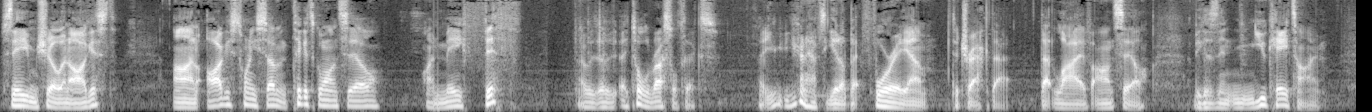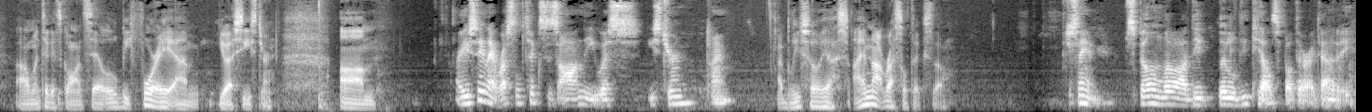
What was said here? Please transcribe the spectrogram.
stadium show in August. On August 27th, tickets go on sale on May 5th. I was I told WrestleTix that you, you're going to have to get up at 4 a.m. to track that that live on sale because in UK time, uh, when tickets go on sale, it will be 4 a.m. U.S. Eastern. Are you saying that WrestleTix is on the U.S. Eastern time? I believe so. Yes, I'm not WrestleTix though. Just saying, spilling little de- little details about their identity.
